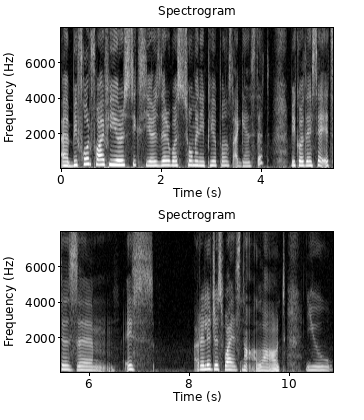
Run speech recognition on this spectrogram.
uh, before five years six years there was so many people against it because they say it is um, is religious wise not allowed you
